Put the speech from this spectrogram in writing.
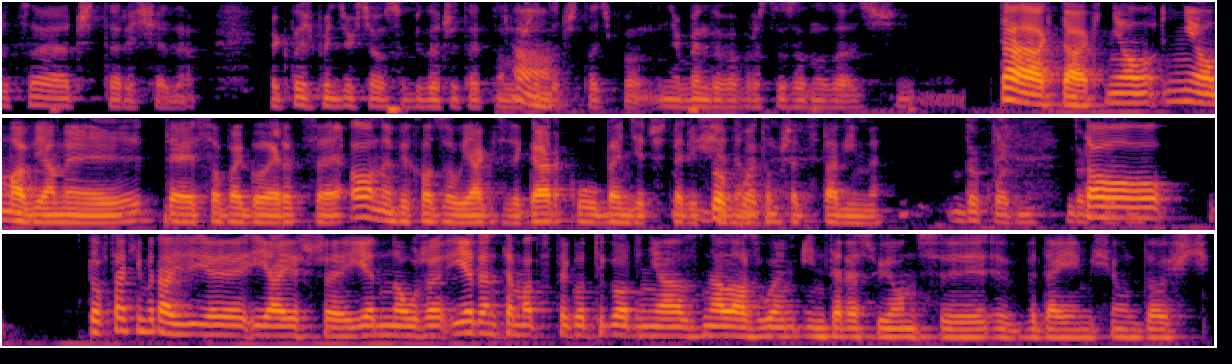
RC 4.7. Jak ktoś będzie chciał sobie doczytać, to może a. doczytać, bo nie będę po prostu zanudzać. Tak, tak, nie, nie omawiamy TS-owego RC. One wychodzą jak w zegarku, będzie 4.7, to przedstawimy. Dokładnie. dokładnie. To to w takim razie ja jeszcze jedną, że jeden temat z tego tygodnia znalazłem interesujący, wydaje mi się dość.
